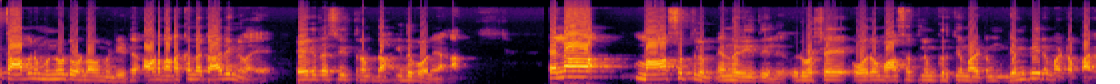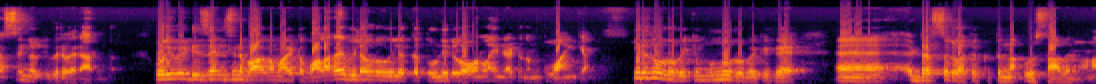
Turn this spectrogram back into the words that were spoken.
സ്ഥാപനം മുന്നോട്ട് കൊണ്ടുപോകാൻ വേണ്ടിയിട്ട് അവിടെ നടക്കുന്ന കാര്യങ്ങളെ ഏകദേശ ചിത്രം ദാ ഇതുപോലെയാണ്. എല്ലാ മാസത്തിലും എന്ന രീതിയിൽ ഒരുപക്ഷെ ഓരോ മാസത്തിലും കൃത്യമായിട്ടും ഗംഭീരമായിട്ട് പരസ്യങ്ങൾ ഇവർ വരാറുണ്ട്. ഒലിവി ഡിസൈൻസിന്റെ ഭാഗമായിട്ട് വളരെ വില കുറവിലൊക്കെ തുണികൾ ഓൺലൈനായിട്ട് നമുക്ക് വാങ്ങിക്കാം. ഇരുന്നൂറ് രൂപയ്ക്കും മുന്നൂറ് രൂപയ്ക്കൊക്കെ ഡ്രസ്സുകളൊക്കെ കിട്ടുന്ന ഒരു സ്ഥാപനമാണ്.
